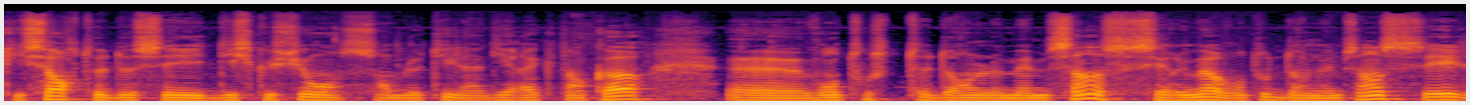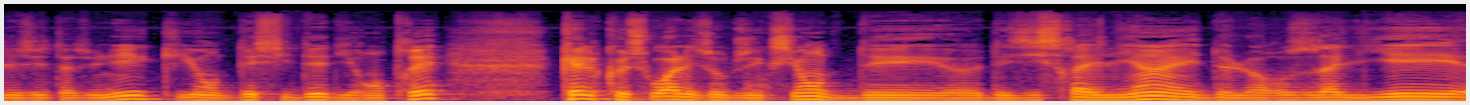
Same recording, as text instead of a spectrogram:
qui sortent de ces discussions, semble-t-il indirectes encore, euh, vont toutes dans le même sens. Ces rumeurs vont toutes dans le même sens. C'est les États-Unis qui ont décidé d'y rentrer, quelles que soient les objections des, des Israéliens et de leurs alliés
